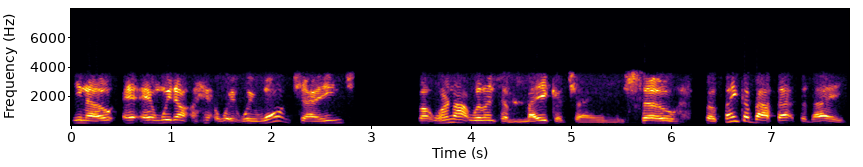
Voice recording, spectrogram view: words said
you know, and, and we don't, we, we want change, but we're not willing to make a change. So, so think about that today.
